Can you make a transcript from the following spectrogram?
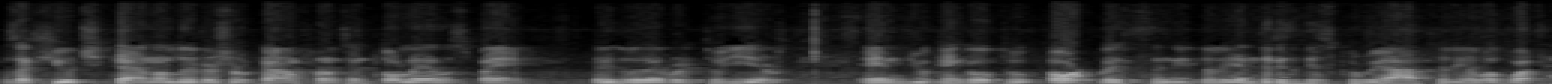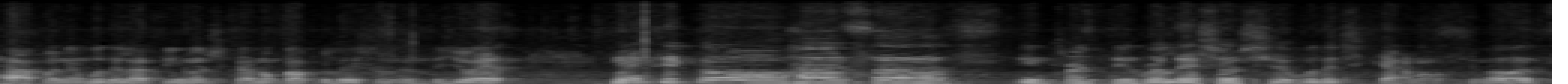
there's a huge Chicano literature conference in Toledo, Spain. They do it every two years. And you can go to our places in Italy, and there is this curiosity about what's happening with the Latino Chicano populations in the U.S. Mexico has an interesting relationship with the Chicanos. You know, it's,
